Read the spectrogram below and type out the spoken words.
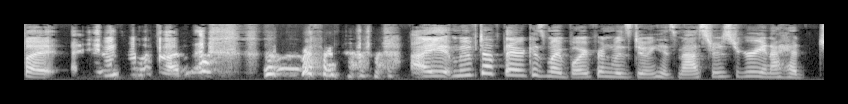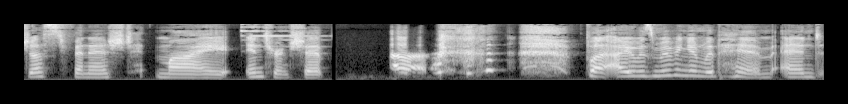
but it was really fun. I moved up there because my boyfriend was doing his master's degree, and I had just finished my internship. Uh, but I was moving in with him, and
